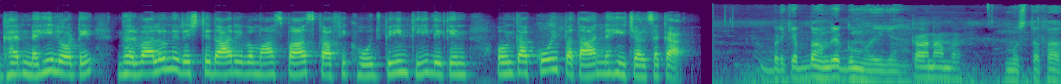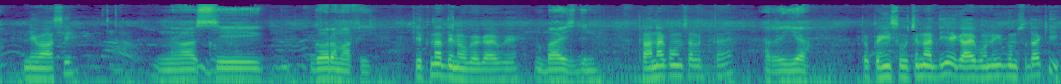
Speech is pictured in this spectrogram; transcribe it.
घर नहीं लौटे। घर वालों ने रिश्तेदार एवं आसपास काफ़ी खोजबीन की लेकिन उनका कोई पता नहीं चल सका। बड़के अब्बा हमरे गुम हो गए हैं। का नाम है? मुस्तफ़ा। निवासी? निवासी गौरा माफ़ी। कितना दिन हो गए गायब हुए? बाईस दिन। थाना कौन सा लगता है? हरैया। तो कहीं सूचना दिए गायब होने की गुमशुदा की?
